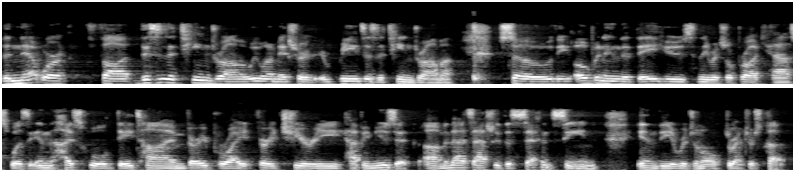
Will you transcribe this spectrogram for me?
the network thought this is a teen drama. We want to make sure it reads as a teen drama. So the opening that they used in the original broadcast was in high school daytime, very bright, very cheery, happy music, um, and that's actually the second scene in the original director's cut.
